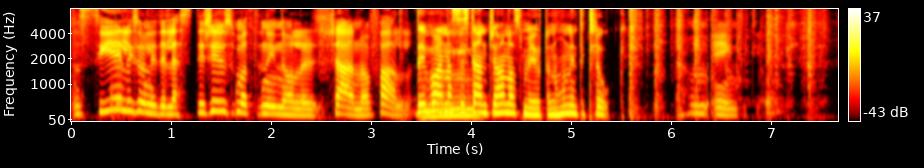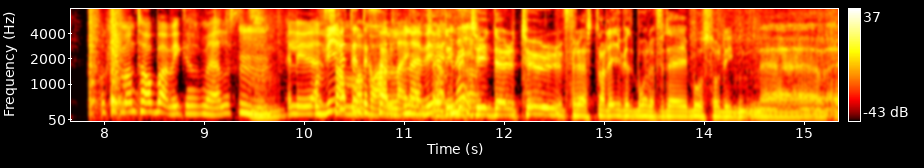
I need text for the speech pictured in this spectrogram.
Den ser liksom lite less. Det ser ut som att den innehåller kärnavfall. Det är vår assistent Johanna som har gjort den, hon är inte klok. Hon är inte klok. Okej, man tar bara vilken som helst. Eller är det Och vi vet samma inte på själv- alla nej, vi egentligen? Det Nej. betyder tur för resten av livet både för dig, Bosse och din eh,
